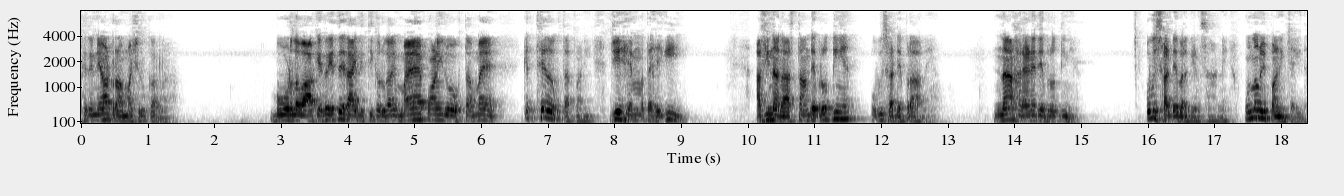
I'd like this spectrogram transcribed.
ਫਿਰ ਇਹਨੇ ਆਹ ਡਰਾਮਾ ਸ਼ੁਰੂ ਕਰਨਾ। ਬੋਰਡ ਲਵਾ ਕੇ ਫਿਰ ਇਹਦੇ ਰਾਜਨੀਤੀ ਕਰੂਗਾ ਕਿ ਮੈਂ ਪਾਣੀ ਰੋਕਤਾ, ਮੈਂ ਕਿੱਥੇ ਰੋਕਤਾ ਪਾਣੀ? ਜੇ ਹਿੰਮਤ ਹੈਗੀ, ਅਸੀਂ ਨਾ ਰਾਜਸਥਾਨ ਦੇ ਵਿਰੋਧੀ ਆ, ਉਹ ਵੀ ਸਾਡੇ ਭਰਾ ਨੇ। ਨਾ ਹਰਿਆਣੇ ਦੇ ਵਿਰੋਧੀ ਆ, ਉਹ ਵੀ ਸਾਡੇ ਵਰਗੇ ਇਨਸਾਨ ਨੇ। ਉਹਨਾਂ ਨੂੰ ਵੀ ਪਾਣੀ ਚਾਹੀਦਾ।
